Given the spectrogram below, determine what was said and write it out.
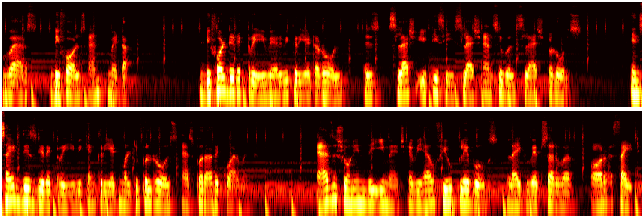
vars, defaults and meta. Default directory where we create a role is slash etc slash ansible slash roles. Inside this directory, we can create multiple roles as per our requirement. As shown in the image, we have few playbooks like web server or site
